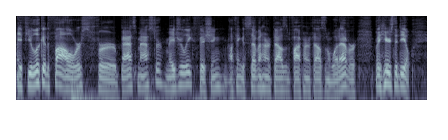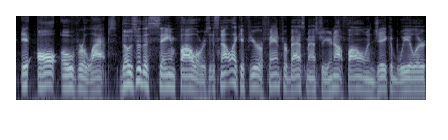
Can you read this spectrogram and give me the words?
if you look at the followers for Bassmaster, Major League Fishing, I think it's 700,000, 500,000, whatever. But here's the deal it all overlaps. Those are the same followers. It's not like if you're a fan for Bassmaster, you're not following Jacob Wheeler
